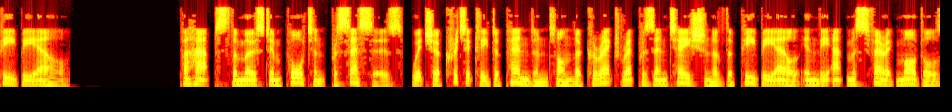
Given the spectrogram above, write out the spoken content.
PBL. Perhaps the most important processes, which are critically dependent on the correct representation of the PBL in the atmospheric models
